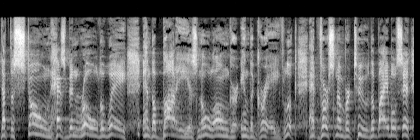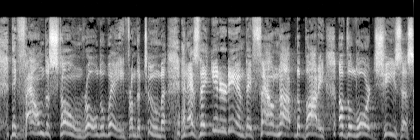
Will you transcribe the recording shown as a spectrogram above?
that the stone has been rolled away and the body is no longer in the grave. Look at verse number two. The Bible said they found the stone rolled away from the tomb, and as they entered in, they found not the body of the Lord Jesus.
